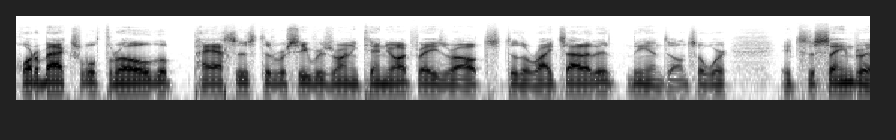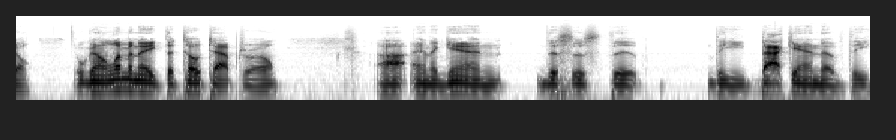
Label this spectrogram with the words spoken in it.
Quarterbacks will throw the passes to the receivers running 10 yard phase routes to the right side of the, the end zone. So we're it's the same drill. We're going to eliminate the toe tap drill. Uh, and again, this is the the back end of the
